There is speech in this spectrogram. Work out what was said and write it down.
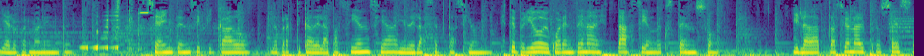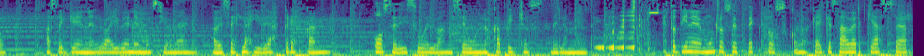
y a lo permanente. Se ha intensificado la práctica de la paciencia y de la aceptación. Este periodo de cuarentena está siendo extenso y la adaptación al proceso hace que en el vaivén emocional a veces las ideas crezcan o se disuelvan según los caprichos de la mente. Esto tiene muchos efectos con los que hay que saber qué hacer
